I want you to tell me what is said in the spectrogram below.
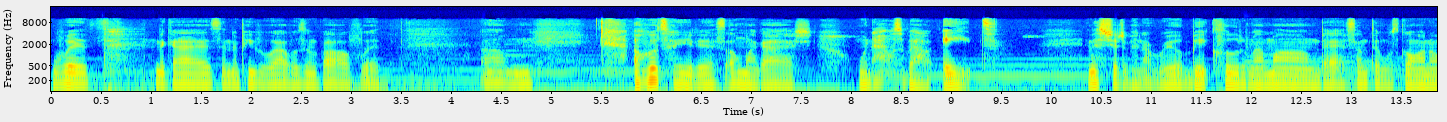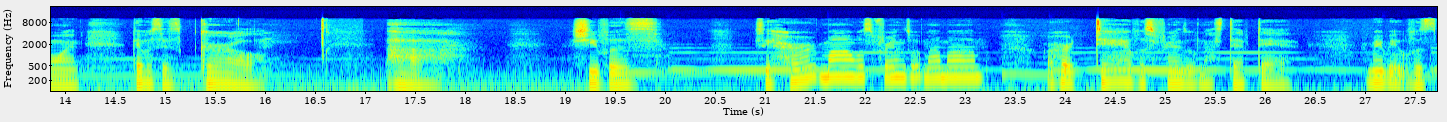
with the guys and the people I was involved with. Um, I will tell you this. Oh my gosh, when I was about eight, and this should have been a real big clue to my mom that something was going on. There was this girl. Uh, she was. See, her mom was friends with my mom, or her dad was friends with my stepdad, or maybe it was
